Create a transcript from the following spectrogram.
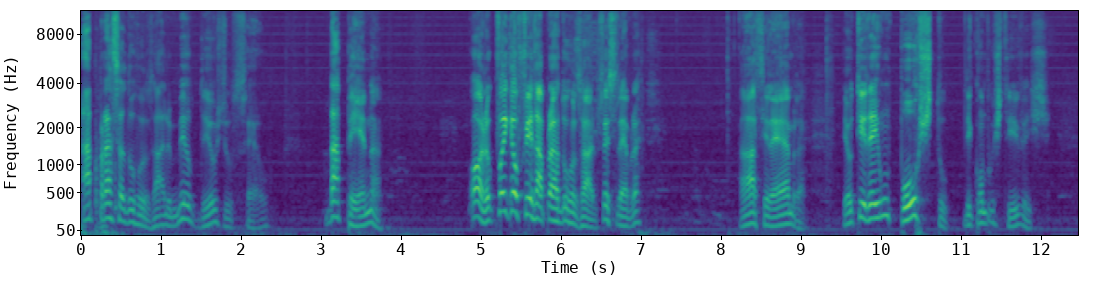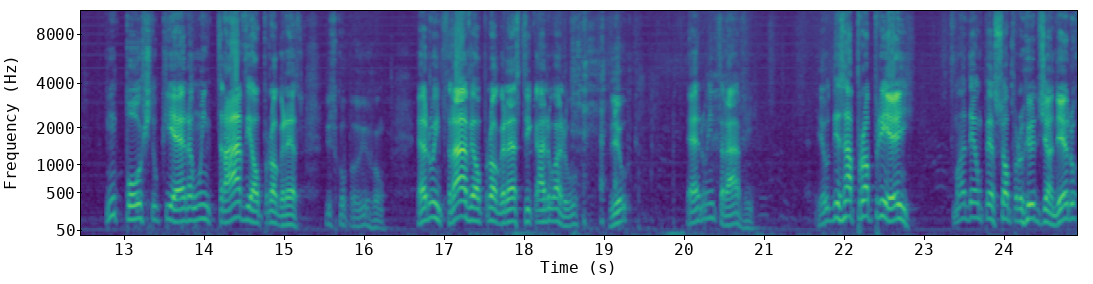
A Praça do Rosário, meu Deus do céu, dá pena. Olha, o que foi que eu fiz na Praça do Rosário? Você se lembra? Ah, se lembra. Eu tirei um posto de combustíveis. Um posto que era um entrave ao progresso. Desculpa, viu, João? Era um entrave ao progresso de Caruaru, viu? Era um entrave. Eu desapropriei. Mandei um pessoal para o Rio de Janeiro,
